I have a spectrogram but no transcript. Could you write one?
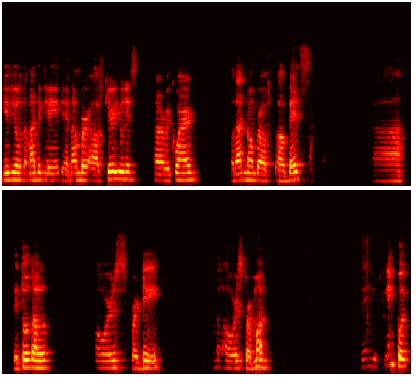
give you automatically the number of care units that are required for that number of, beds, uh, the total hours per day, total hours per month. Then you input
